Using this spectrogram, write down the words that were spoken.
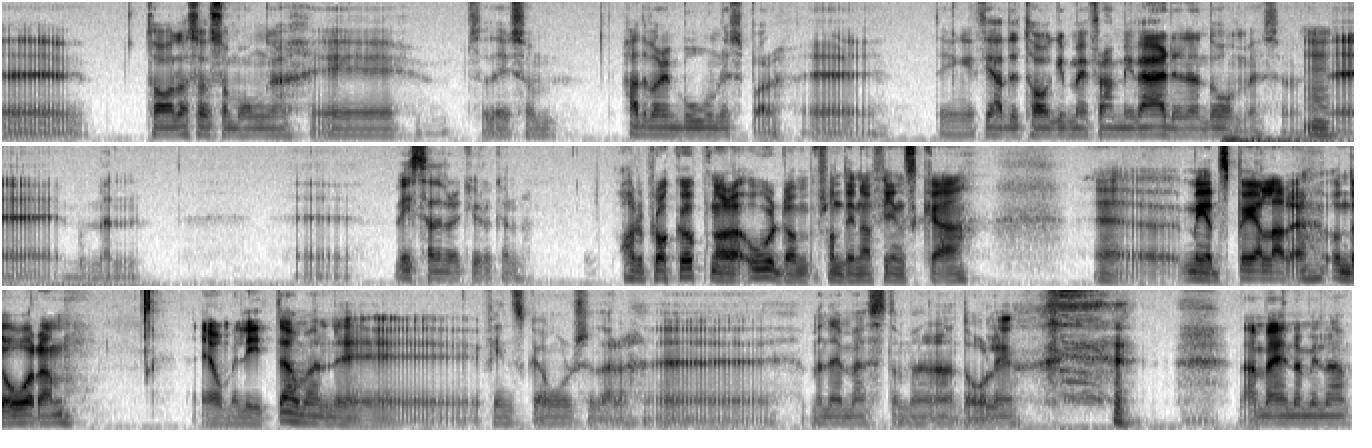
eh, talas av så många. Eh, så det är som, hade varit en bonus bara. Eh, det är inget jag hade tagit mig fram i världen ändå med. Så, Mm. eh, men eh, visst hade det varit kul att kunna. Har du plockat upp några ord om, från dina finska medspelare under åren? Ja, men lite har man eh, finska ord sådär. Eh, men det är mest de här dåliga. Nej, men en av mina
